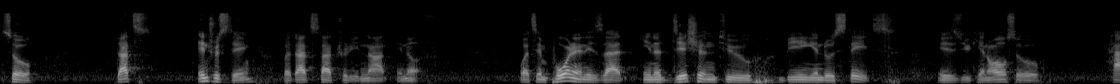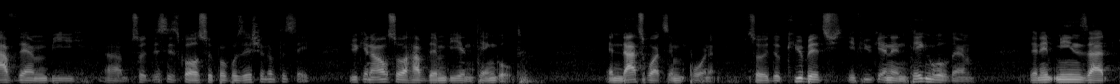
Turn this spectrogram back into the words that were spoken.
So that's interesting, but that's actually not enough. What's important is that in addition to being in those states, is you can also have them be, um, so this is called superposition of the state you can also have them be entangled. And that's what's important. So the qubits, if you can entangle them, then it means that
